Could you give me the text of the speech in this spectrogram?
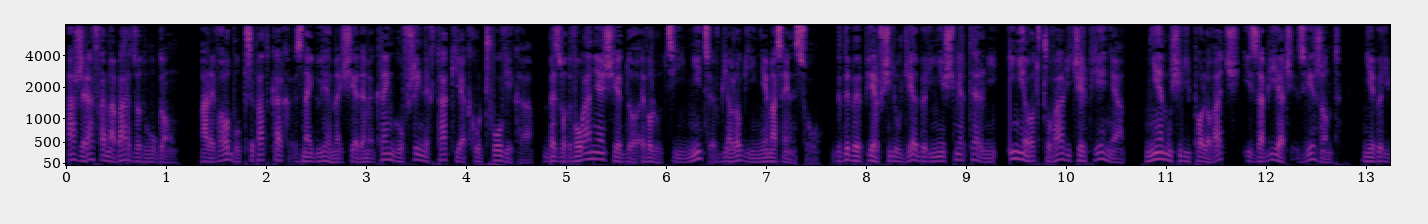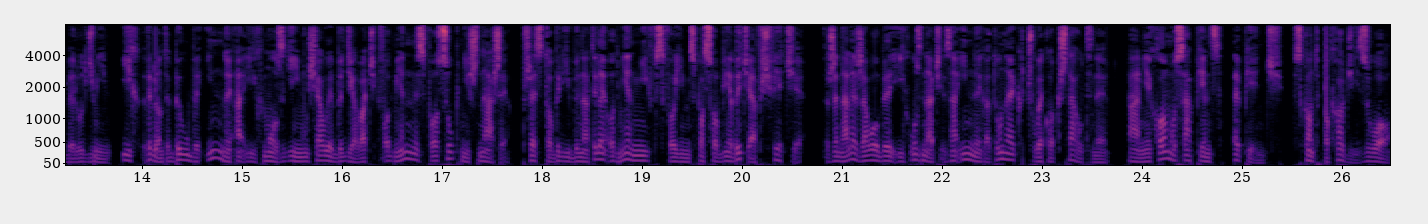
a żyrafa ma bardzo długą, ale w obu przypadkach znajdujemy siedem kręgów szyjnych tak jak u człowieka. Bez odwołania się do ewolucji nic w biologii nie ma sensu. Gdyby pierwsi ludzie byli nieśmiertelni i nie odczuwali cierpienia, nie musieli polować i zabijać zwierząt, nie byliby ludźmi. Ich wygląd byłby inny, a ich mózgi musiałyby działać w odmienny sposób niż nasze. Przez to byliby na tyle odmienni w swoim sposobie bycia w świecie, że należałoby ich uznać za inny gatunek człowiekokształtny, a nie homo sapiens E5. Skąd pochodzi zło?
